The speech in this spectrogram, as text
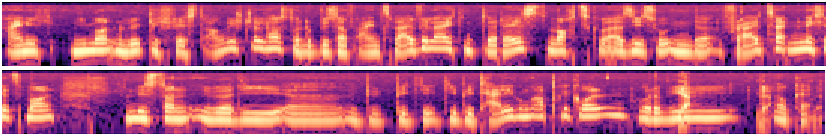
eigentlich niemanden wirklich fest angestellt hast oder bis auf ein, zwei vielleicht und der Rest macht es quasi so in der Freizeit, nenne ich es jetzt mal, und ist dann über die, äh, die, die, Beteiligung abgegolten oder wie? Ja, ja okay. Ja.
